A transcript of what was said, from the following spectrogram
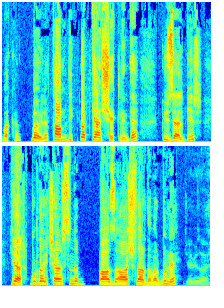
Bakın böyle tam dikdörtgen şeklinde güzel bir yer. Burada içerisinde bazı ağaçlar da var. Bu ne? Ceviz ağacı.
